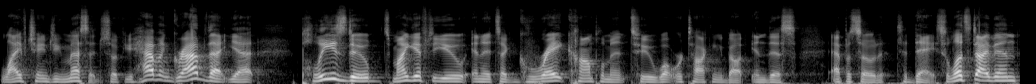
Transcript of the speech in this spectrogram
life changing message. So if you haven't grabbed that yet, please do. It's my gift to you, and it's a great complement to what we're talking about in this episode today. So let's dive in.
